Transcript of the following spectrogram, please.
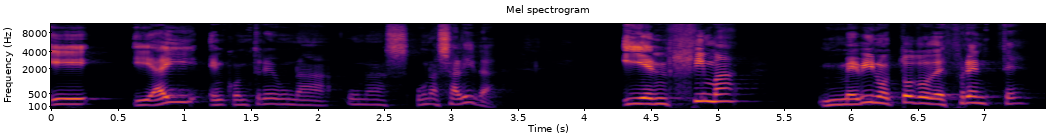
Y, ahí encontré una, salida. Y encima me vino todo de frente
